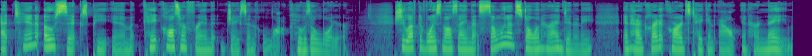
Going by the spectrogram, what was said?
At 10:06 p.m., Kate calls her friend Jason Locke, who was a lawyer. She left a voicemail saying that someone had stolen her identity and had credit cards taken out in her name,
